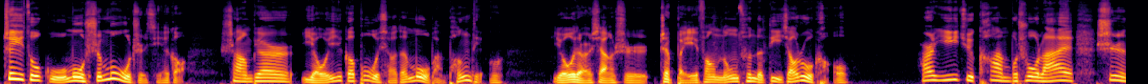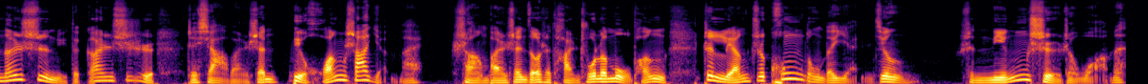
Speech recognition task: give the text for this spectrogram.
这座古墓是木质结构，上边有一个不小的木板棚顶，有点像是这北方农村的地窖入口。而一具看不出来是男是女的干尸，这下半身被黄沙掩埋，上半身则是探出了木棚，这两只空洞的眼睛是凝视着我们。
